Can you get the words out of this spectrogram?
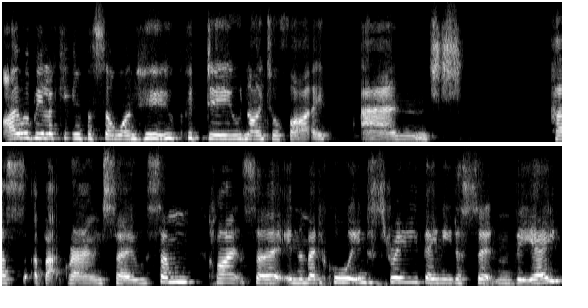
I would be looking for someone who could do nine to five and has a background. So, some clients are in the medical industry, they need a certain VA.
